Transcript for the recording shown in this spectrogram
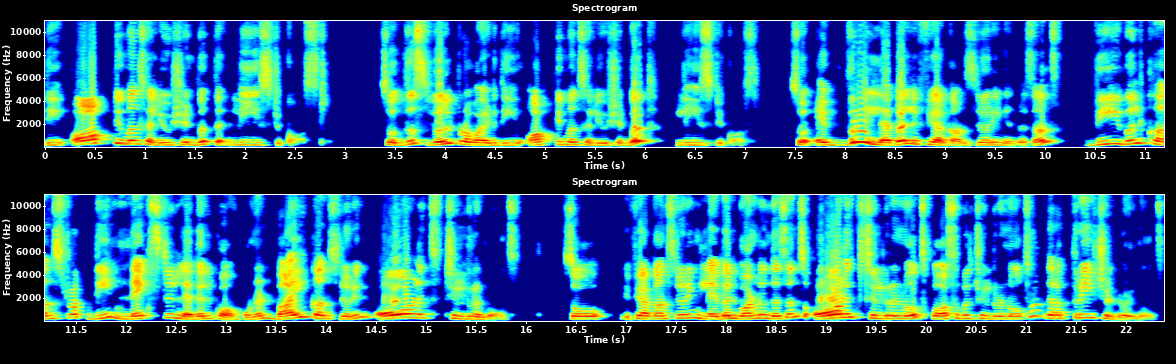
the optimal solution with least cost. So this will provide the optimal solution with least cost. So every level if you are considering in the sense, we will construct the next level component by considering all its children nodes. So if you are considering level 1 in the sense, all its children nodes, possible children nodes, there are 3 children nodes.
